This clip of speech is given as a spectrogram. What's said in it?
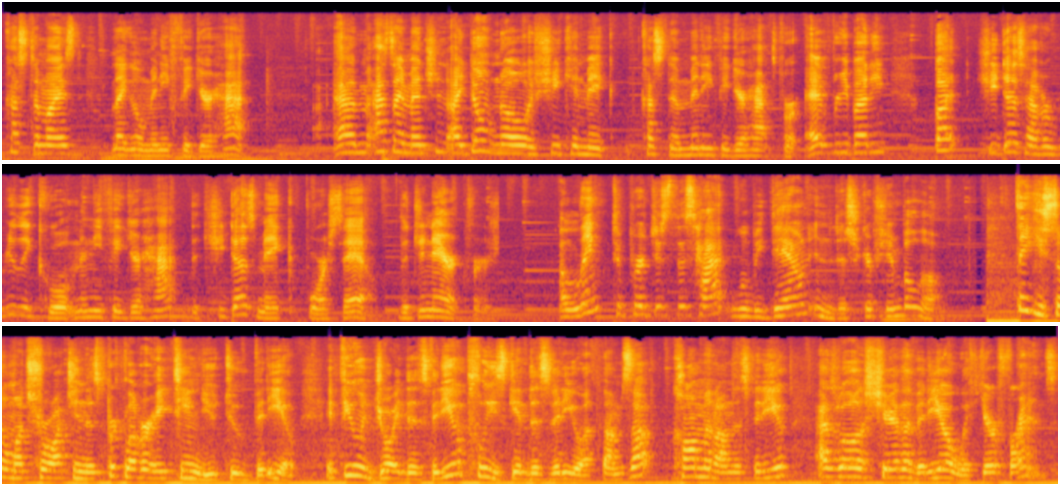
customized LEGO minifigure hat. Um, as I mentioned, I don't know if she can make custom minifigure hats for everybody, but she does have a really cool minifigure hat that she does make for sale, the generic version. A link to purchase this hat will be down in the description below. Thank you so much for watching this BrickLover18 YouTube video. If you enjoyed this video, please give this video a thumbs up, comment on this video, as well as share the video with your friends.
